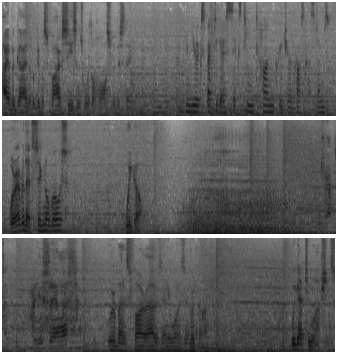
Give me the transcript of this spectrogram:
I have a guy that'll give us five seasons worth of hauls for this thing. And you expect to get a 16 ton creature across customs? Wherever that signal goes, we go. Captain, are you seeing this? We're about as far out as anyone has ever gone. We got two options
